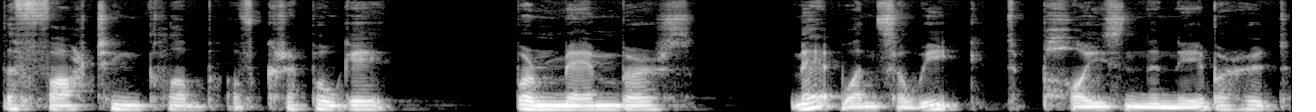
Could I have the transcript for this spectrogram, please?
the Farting Club of Cripplegate, where members met once a week to poison the neighbourhood,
